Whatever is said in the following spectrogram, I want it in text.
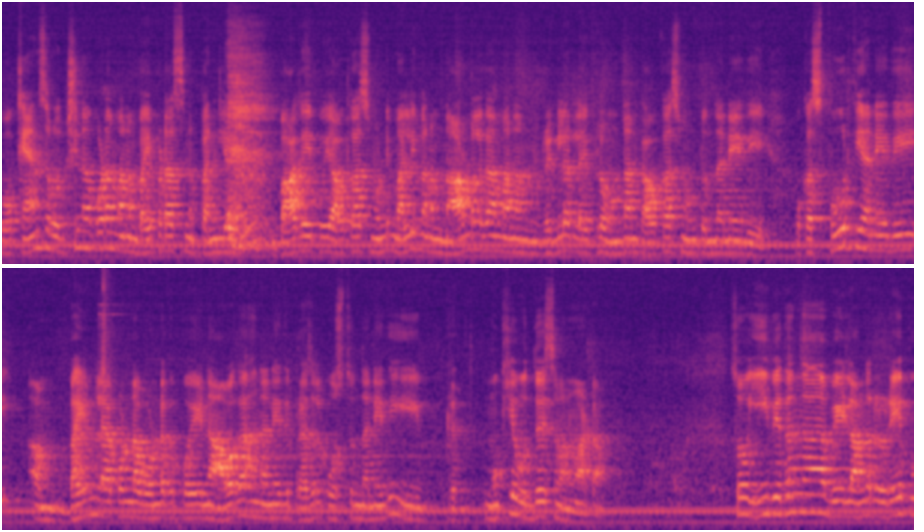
ఓ క్యాన్సర్ వచ్చినా కూడా మనం భయపడాల్సిన పని లేదు బాగైపోయే అవకాశం ఉండి మళ్ళీ మనం నార్మల్గా మనం రెగ్యులర్ లైఫ్లో ఉండడానికి అవకాశం ఉంటుందనేది ఒక స్ఫూర్తి అనేది భయం లేకుండా ఉండకపోయిన అవగాహన అనేది ప్రజలకు వస్తుందనేది ఈ ముఖ్య ఉద్దేశం అనమాట సో ఈ విధంగా వీళ్ళందరూ రేపు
